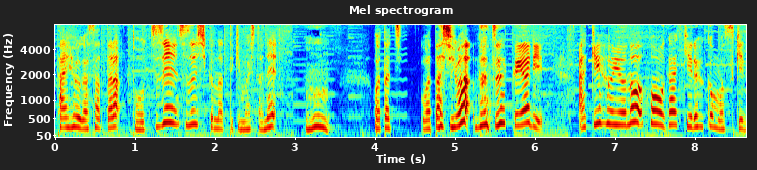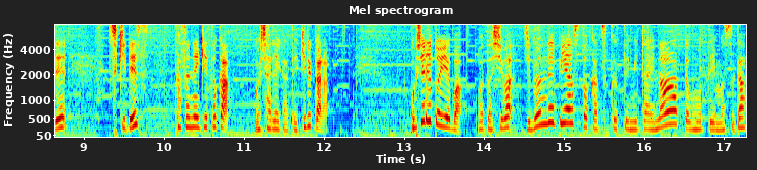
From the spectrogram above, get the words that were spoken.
台風が去ったら突然涼しくなってきましたね。うん。私私は夏服より秋冬の方が着る服も好きで好きです。重ね着とかおしゃれができるから。おしゃれといえば私は自分でピアスとか作ってみたいなって思っていますが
